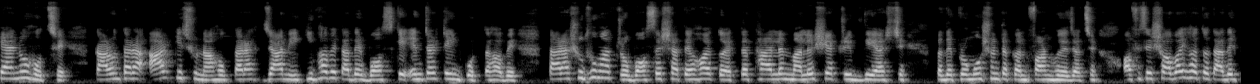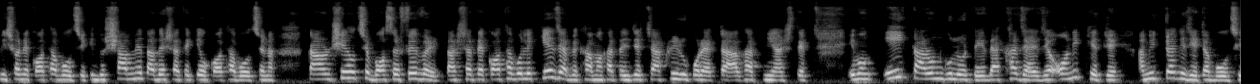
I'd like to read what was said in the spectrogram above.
কেন হচ্ছে? কারণ তারা আর কিছু না হোক, তারা জানে কীভাবে তাদের বসকে এন্টারটেইন করতে হবে। তারা শুধুমাত্র বসের সাথে হয়তো একটা থাইল্যান্ড মালয়েশিয়া ট্রিপ দিয়ে আসছে। তাদের প্রমোশনটা কনফার্ম হয়ে যাচ্ছে। অফিসে সবাই হয়তো তাদের পিছনে কথা বলছে, কিন্তু সামনে তাদের সাথে কেউ কথা বলছে না। কারণ সে হচ্ছে বসের ফেভারিট তার সাথে কথা বলে কে যাবে খামাখাতে যে চাকরির উপরে একটা আঘাত নিয়ে আসতে। এবং এই কারণগুলোতে দেখা যায় যে অনেক ক্ষেত্রে আমি একটু আগে যেটা বলছি,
